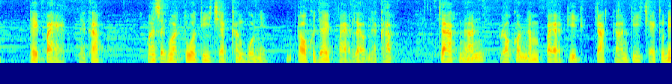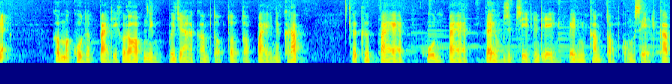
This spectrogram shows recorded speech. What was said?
2 ได้ 8 นะครับ มันแสดงว่าตัวตีแฉกข้างบนเนี่ยเราก็ได้ 8 แล้วนะครับ จากนั้นเราก็นำ8ที่จากการตีแฉกตัวเนี้ยก็มาคูณกับ 8 อีกรอบหนึ่งเพื่อจะหาคำตอบตัวต่อไปนะครับ ก็คือ 8 คูณ 8 ได้ 64 นั่นเอง เป็นคำตอบของเศษครับ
